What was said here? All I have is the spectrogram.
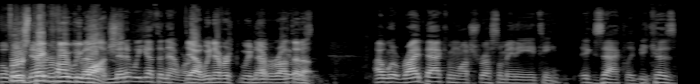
but First pay-per-view we watched. the minute we got the network Yeah, we never we never brought that was- up. I went right back and watched WrestleMania 18. Exactly, because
